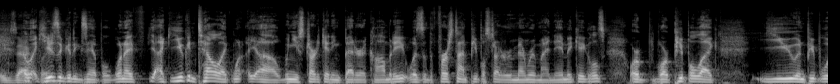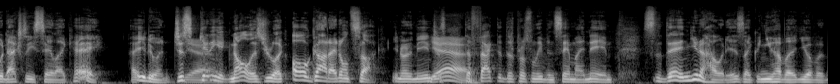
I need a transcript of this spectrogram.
exactly. Like here's a good example. When I like, you can tell like when uh, when you start getting better at comedy was it the first time people started remembering my name at Giggles, or or people like you and people would actually say like, hey. How you doing? Just Yeah. getting acknowledged, you're like, oh god, I don't suck. You know what I mean? Just Yeah. the fact that this person will even say my name. So then you know how it is. Like when you have a you have a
